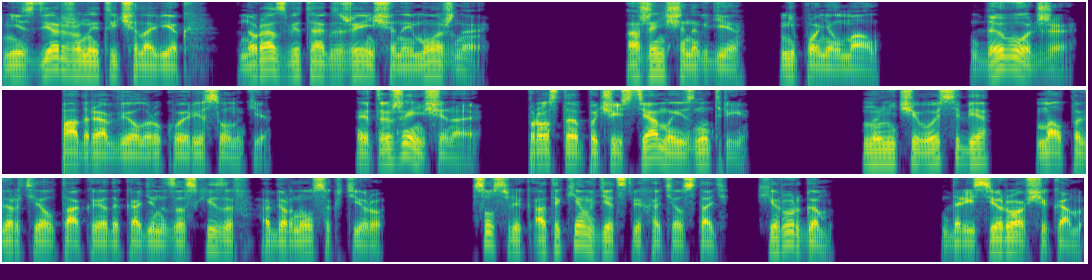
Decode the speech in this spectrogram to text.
не сдержанный ты человек, но разве так с женщиной можно?» «А женщина где?» — не понял Мал. «Да вот же!» — Падре обвел рукой рисунки. «Это женщина, просто по частям и изнутри. «Ну ничего себе!» Мал повертел так и эдак один из эскизов, обернулся к Тиру. «Суслик, а ты кем в детстве хотел стать? Хирургом?» «Дрессировщиком!»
